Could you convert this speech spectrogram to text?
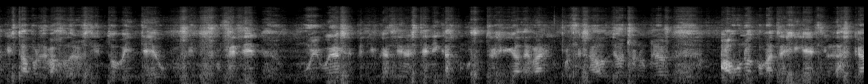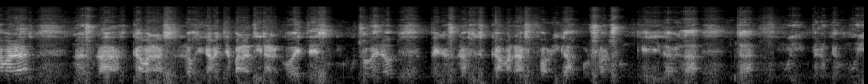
que está por debajo de los 120 euros y nos ofrecen muy buenas especificaciones técnicas como su 3 GB de RAM y un procesador de 8 núcleos a 1,3 GHz. Las cámaras no es unas cámaras lógicamente para tirar cohetes, ni mucho menos, pero es unas cámaras fabricadas por Samsung que la verdad dan muy, pero que muy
